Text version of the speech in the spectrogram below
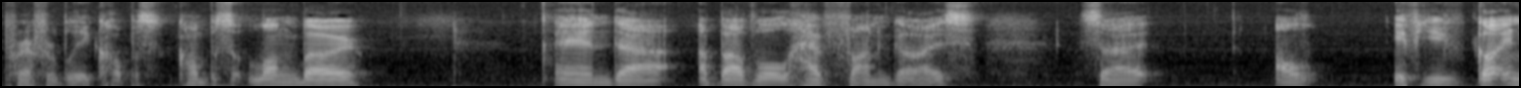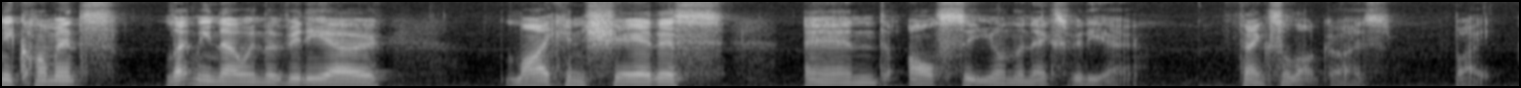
preferably a composite, composite longbow, and uh, above all, have fun, guys. So I'll if you've got any comments, let me know in the video. Like and share this, and I'll see you on the next video. Thanks a lot, guys. Bye.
